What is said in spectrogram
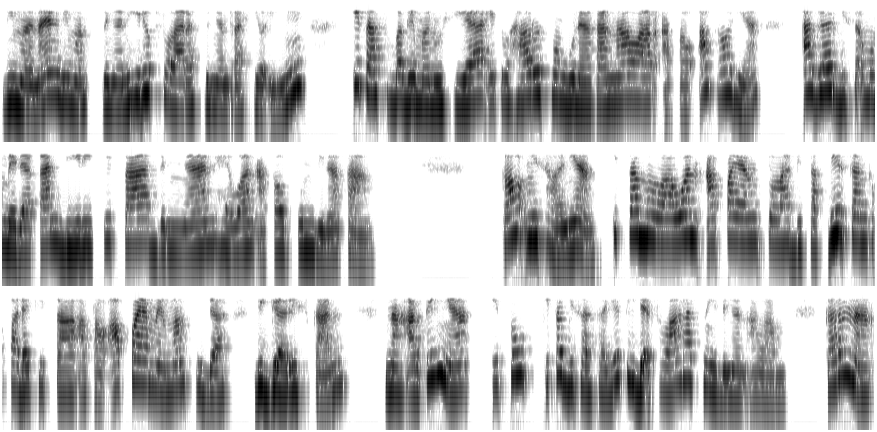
Di mana yang dimaksud dengan hidup selaras dengan rasio ini, kita sebagai manusia itu harus menggunakan nalar atau akalnya agar bisa membedakan diri kita dengan hewan ataupun binatang. Kalau misalnya kita melawan apa yang telah ditakdirkan kepada kita atau apa yang memang sudah digariskan, nah artinya itu kita bisa saja tidak selaras nih dengan alam. Karena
